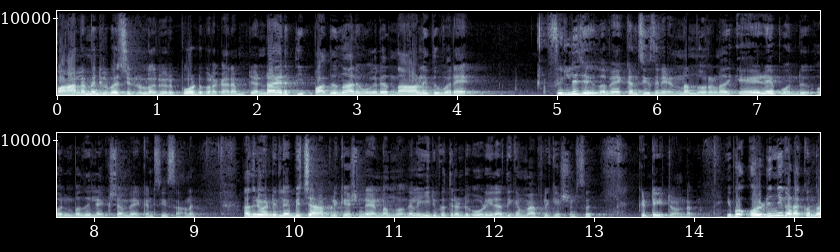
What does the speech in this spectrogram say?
പാർലമെന്റിൽ വെച്ചിട്ടുള്ള ഒരു റിപ്പോർട്ട് പ്രകാരം രണ്ടായിരത്തി പതിനാല് മുതൽ നാളിതുവരെ ഫില്ല് ചെയ്ത വേക്കൻസീസിന്റെ എണ്ണം എന്ന് പറയുന്നത് ഏഴ് പോയിന്റ് ഒൻപത് ലക്ഷം വേക്കൻസീസ് ആണ്. അതിനുവേണ്ടി ലഭിച്ച ആപ്ലിക്കേഷന്റെ എണ്ണം എന്ന് പറഞ്ഞാൽ ഇരുപത്തിരണ്ട് കോടിയിലധികം ആപ്ലിക്കേഷൻസ് കിട്ടിയിട്ടുണ്ട്. ഇപ്പോൾ ഒഴിഞ്ഞു കിടക്കുന്ന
